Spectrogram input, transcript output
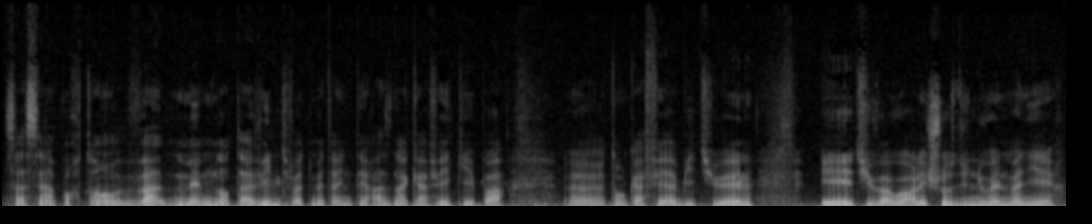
ça c'est important. Va, même dans ta ville, tu vas te mettre à une terrasse d'un café qui n'est pas ton café habituel et tu vas voir les choses d'une nouvelle manière.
